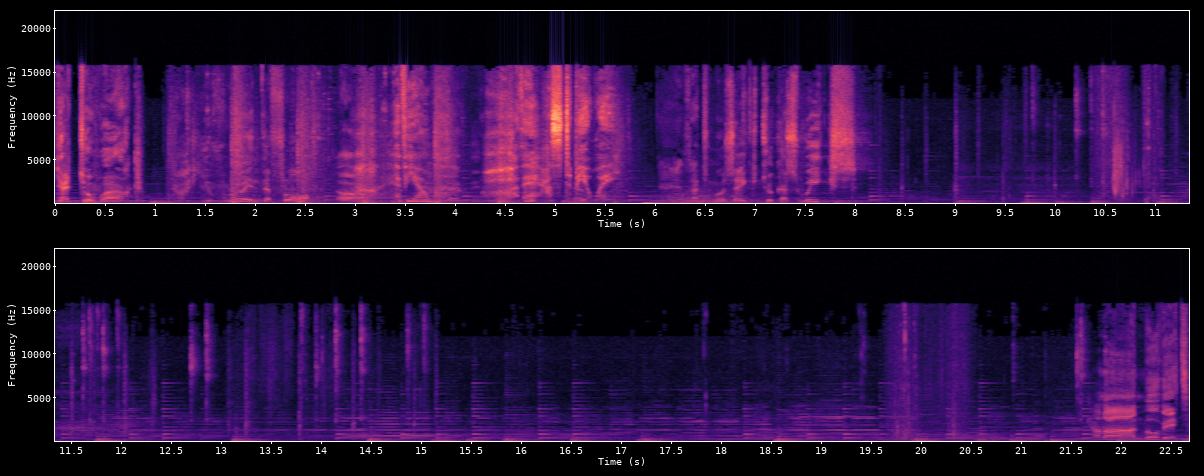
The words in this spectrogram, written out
Get to work. Ah, you've ruined the floor. Oh. Heavy armor. Oh, there has to be a way. That mosaic took us weeks. Come on, move it.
